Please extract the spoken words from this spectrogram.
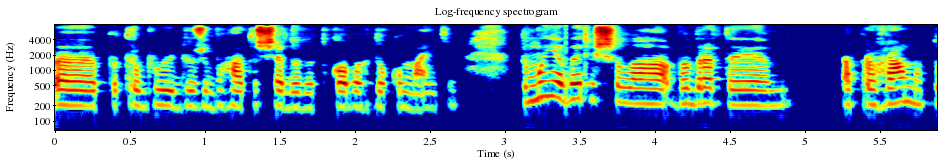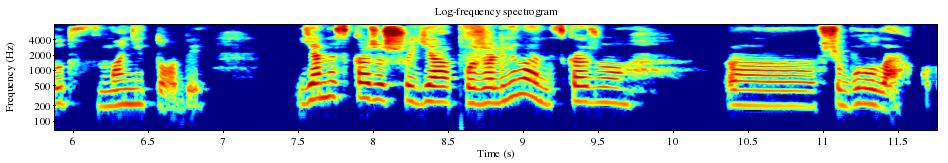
е, потребують дуже багато ще додаткових документів. Тому я вирішила вибрати е, програму тут в Манітобі. Я не скажу, що я пожаліла, не скажу, е, що було легко.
